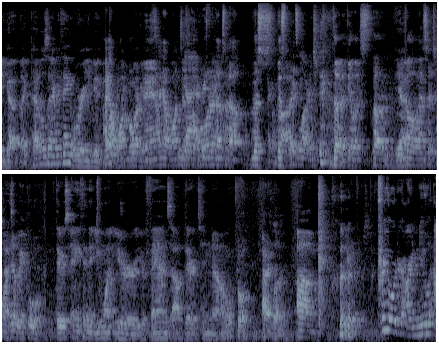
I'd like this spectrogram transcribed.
you got like pedals and everything, or are you good? I got one board, man. I got one He's digital board that's about this Like this pod? It's large. The Helix, the Yeah. the Line Six one. That's Yep. way cool. If there's anything that you want your your fans out there to know, Cool. All right. Plug. Um, you go first. Pre-order our new album, Reborn,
